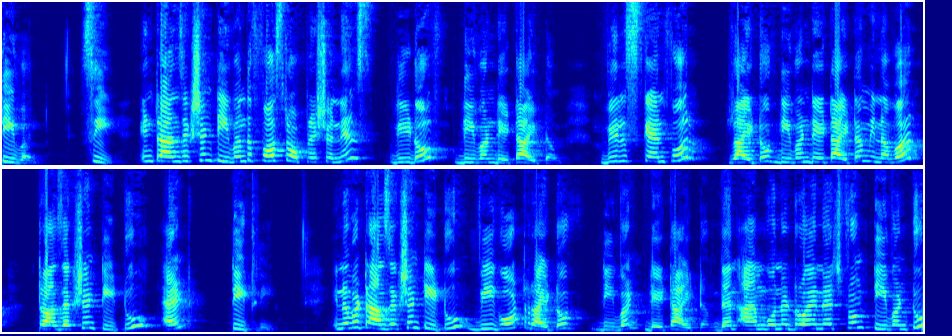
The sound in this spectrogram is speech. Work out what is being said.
T1. See, in transaction T1, the first operation is read of D1 data item. We'll scan for write of D1 data item in our transaction T2 and T3. In our transaction T2, we got write of D1 data item. Then I am going to draw an edge from T1 to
